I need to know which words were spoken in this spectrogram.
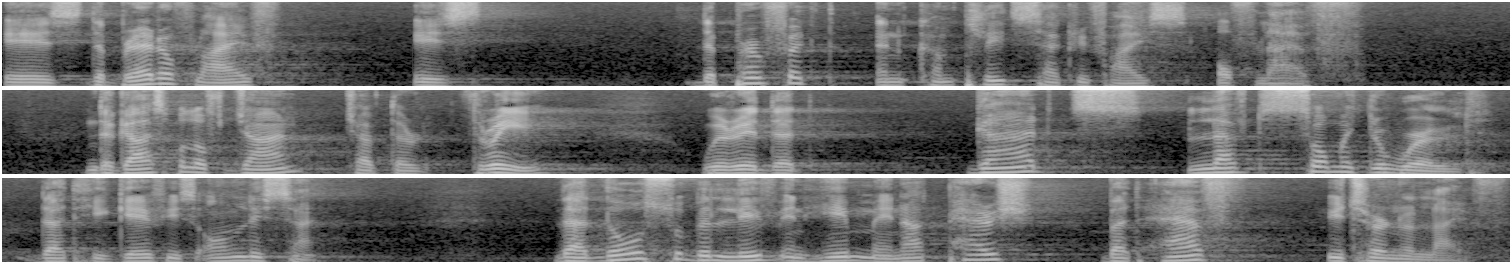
is the bread of life is the perfect and complete sacrifice of love. In the Gospel of John, chapter 3, we read that God loved so much the world that he gave his only Son, that those who believe in him may not perish but have eternal life.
